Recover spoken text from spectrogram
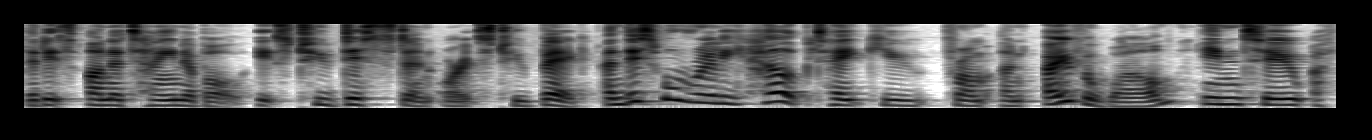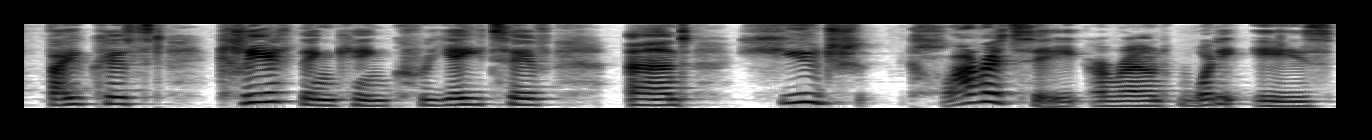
that it's unattainable, it's too distant, or it's too big. And this will really help take you from an overwhelm into a focused, clear thinking, creative, and huge clarity around what it is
